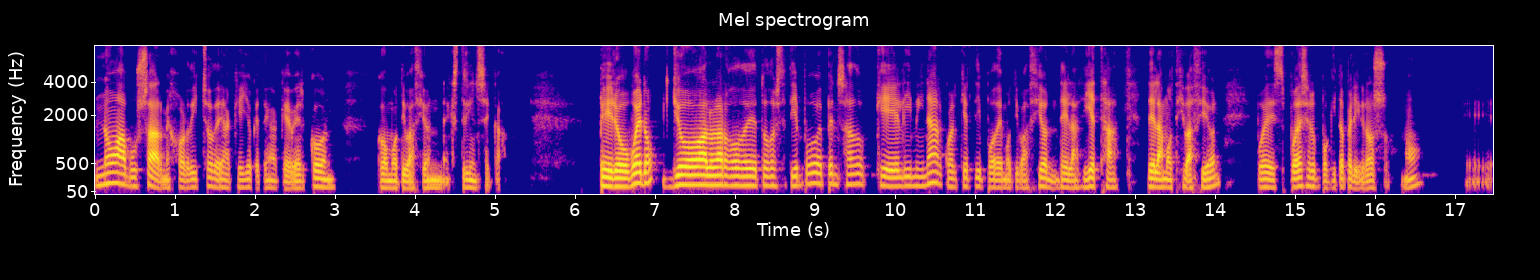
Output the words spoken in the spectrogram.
no abusar, mejor dicho, de aquello que tenga que ver con, con motivación extrínseca. Pero bueno, yo a lo largo de todo este tiempo he pensado que eliminar cualquier tipo de motivación de la dieta de la motivación, pues puede ser un poquito peligroso, ¿no? Eh,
